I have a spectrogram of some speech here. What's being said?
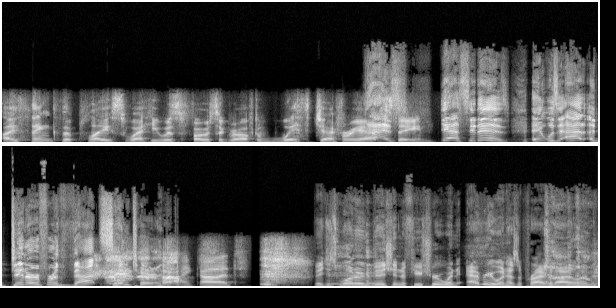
I think the place where he was photographed with Jeffrey Yes! Epstein. Yes, it is. It was at a dinner for that center. Oh my god. They just want to envision a future when everyone has a private island.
